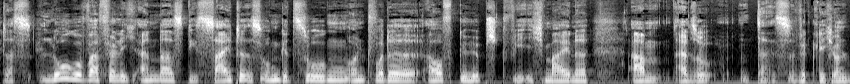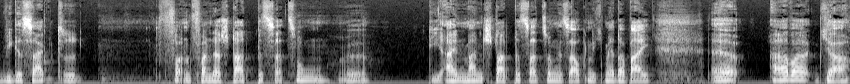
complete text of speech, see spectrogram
das Logo war völlig anders, die Seite ist umgezogen und wurde aufgehübscht, wie ich meine. Ähm, also, da ist wirklich, und wie gesagt, äh, von, von der Startbesatzung, äh, die Ein-Mann-Startbesatzung ist auch nicht mehr dabei. Äh, aber ja,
